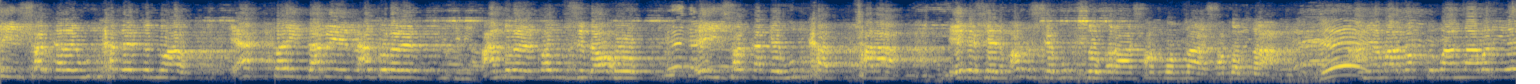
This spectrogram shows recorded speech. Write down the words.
এই সরকারের উৎখাতের জন্য একটাই দাবির আন্দোলনের আন্দোলনের কর্মসূচি দেওয়া হোক। এই সরকারকে উৎখাত ছাড়া এদেশের মানুষকে মুক্ত করা সম্ভব না সম্ভব না। আমি আমার বক্তব্য না বাড়িয়ে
